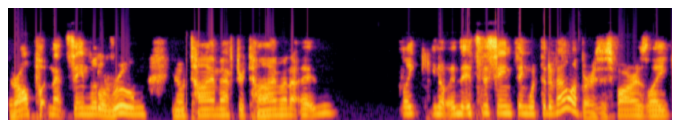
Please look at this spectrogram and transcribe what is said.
They're all put in that same little room, you know, time after time, and, uh, and like you know, and it's the same thing with the developers as far as like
